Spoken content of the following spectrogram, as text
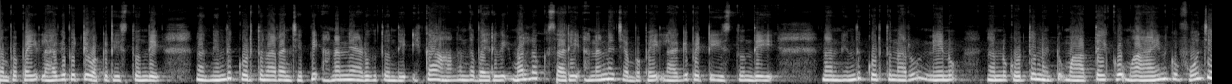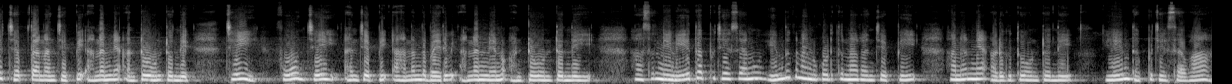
చెంపపై లాగిపెట్టి ఒకటి ఇస్తుంది నన్ను ఎందుకు కొడుతున్నారని చెప్పి అనన్య అడుగుతుంది. ఇక ఆనంద భైరవి మళ్ళొకసారి అనన్య చెంపపై లాగిపెట్టి ఇస్తుంది. నన్ను ఎందుకు కొడుతున్నారు? నేను నన్ను కొడుతున్నట్టు మా అత్తయ్యకు మా ఆయనకు ఫోన్ చేసి చెప్తానని చెప్పి అనన్య అంటూ ఉంటుంది. చెయ్యి ఫోన్ చెయ్యి అని చెప్పి ఆనంద భైరవి అనన్యను అంటూ ఉంటుంది. అసలు నేను ఏ తప్పు చేశాను? ఎందుకు నన్ను కొడుతున్నారని చెప్పి అనన్య అడుగుతూ ఉంటుంది. ఏం తప్పు చేశావా?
